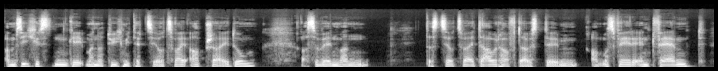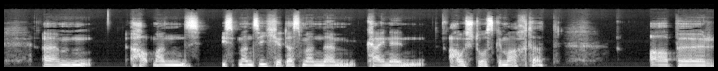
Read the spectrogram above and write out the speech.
am sichersten geht man natürlich mit der CO2-Abscheidung. Also wenn man das CO2 dauerhaft aus der Atmosphäre entfernt, ähm, hat man, ist man sicher, dass man ähm, keinen Ausstoß gemacht hat. Aber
